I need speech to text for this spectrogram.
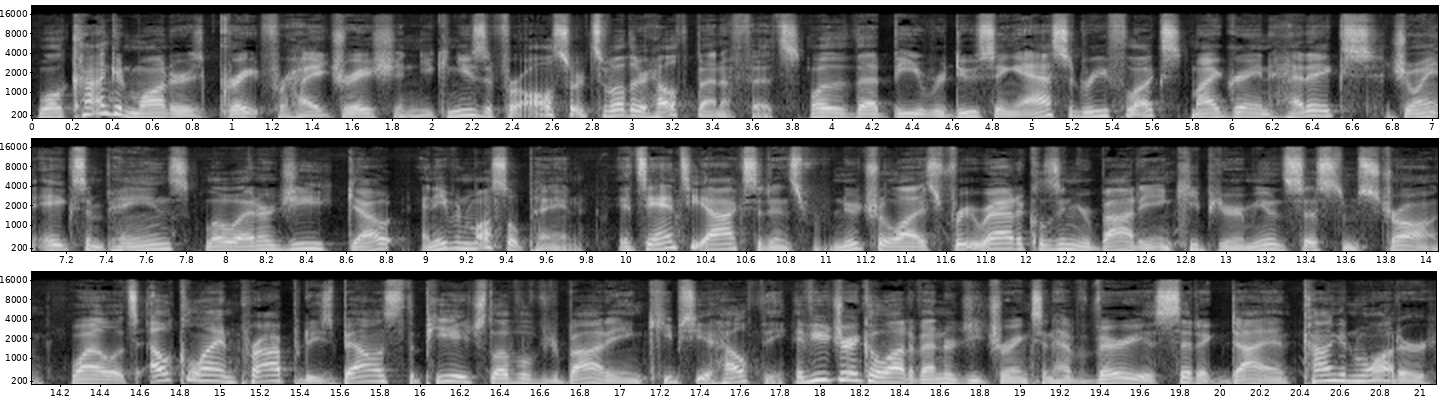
While Kangen water is great for hydration, you can use it for all sorts of other health benefits, whether that be reducing acid reflux, migraine headaches, joint aches and pains, low energy, gout, and even muscle pain. Its antioxidants neutralize free radicals in your body and keep your immune system strong, while its alkaline properties balance the pH level of your body and keeps you healthy. If you drink a lot of energy drinks and have a very acidic diet, Kangen water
